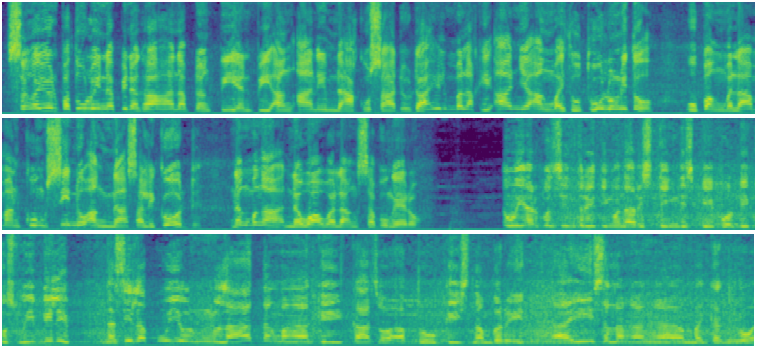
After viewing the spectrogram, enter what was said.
Sa ngayon, patuloy na pinaghahanap ng PNP ang anim na akusado dahil malakian niya ang maitutulong nito upang malaman kung sino ang nasa likod ng mga nawawalang sabungero. We are concentrating on arresting these people because we believe na sila po yung lahat ng mga ca- kaso up to case number 8 ay isa lang ang uh, may kagagawa.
